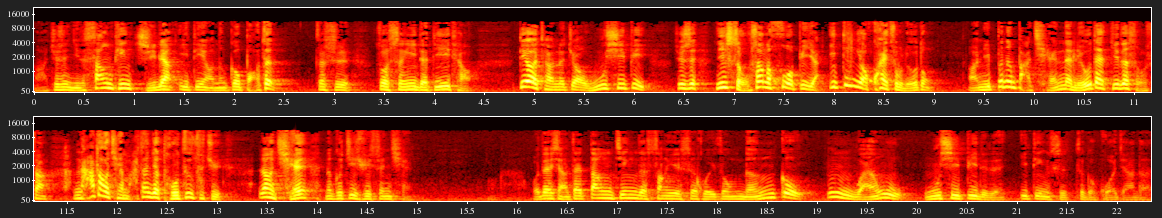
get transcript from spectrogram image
啊！就是你的商品质量一定要能够保证，这是做生意的第一条。第二条呢叫无息币，就是你手上的货币啊一定要快速流动啊！你不能把钱呢留在自己的手上，拿到钱马上就投资出去，让钱能够继续生钱。我在想，在当今的商业社会中，能够物玩物、无息币的人，一定是这个国家的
